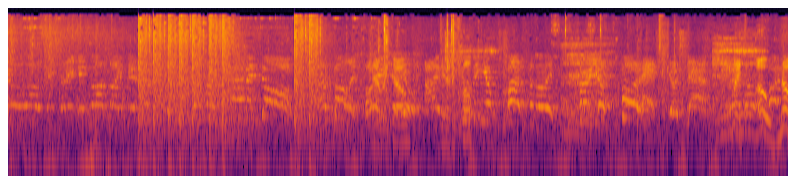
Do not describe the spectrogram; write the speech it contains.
you'll all be treated not like this, but like rabid dogs! A bullet for There we go. Beautiful. shooting you personally through your forehead, you damn... Wait, oh no,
